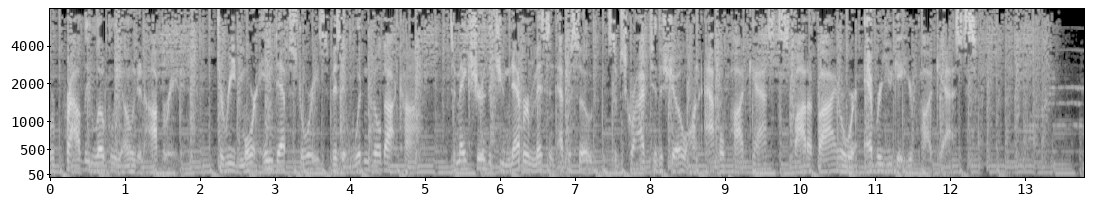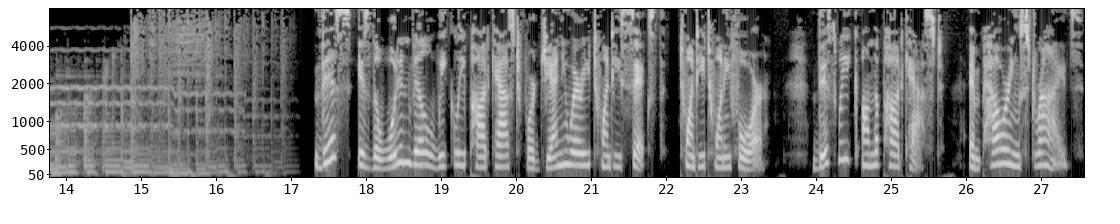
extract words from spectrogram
We're proudly locally owned and operated. To read more in-depth stories, visit woodinville.com. To make sure that you never miss an episode, subscribe to the show on Apple Podcasts, Spotify, or wherever you get your podcasts. This is the Woodinville Weekly Podcast for January 26th, 2024. This week on the podcast, Empowering Strides,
